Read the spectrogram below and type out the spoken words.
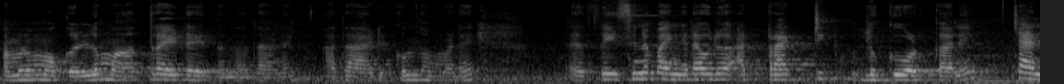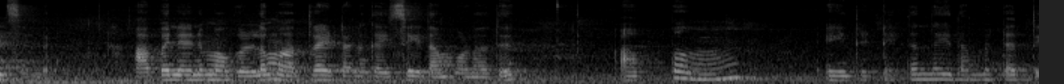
നമ്മൾ മുകളിൽ മാത്രമായിട്ട് എഴുതുന്നതാണ്. അതായിരിക്കും നമ്മുടെ ഫേസിന് ഭയങ്കര ഒരു അട്രാക്റ്റീവ് ലുക്ക് കൊടുക്കാൻ ചാൻസ് ഉണ്ട്. അപ്പം ഞാൻ മുകളിൽ മാത്രമായിട്ടാണ് കൈസ് എഴുതാൻ പോണത്. അപ്പം എഴുതിട്ടെ? ഇതെന്താ എഴുതാൻ പറ്റാത്ത?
